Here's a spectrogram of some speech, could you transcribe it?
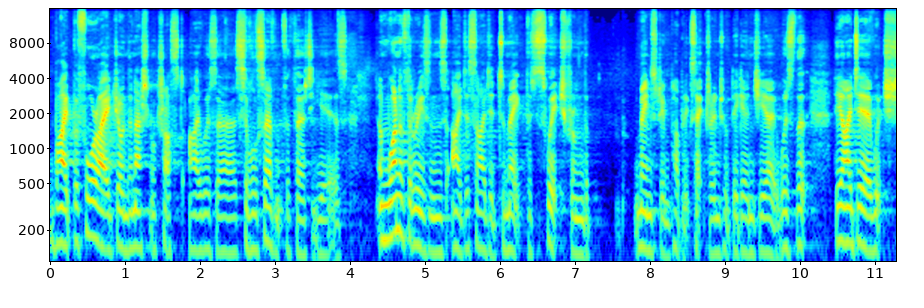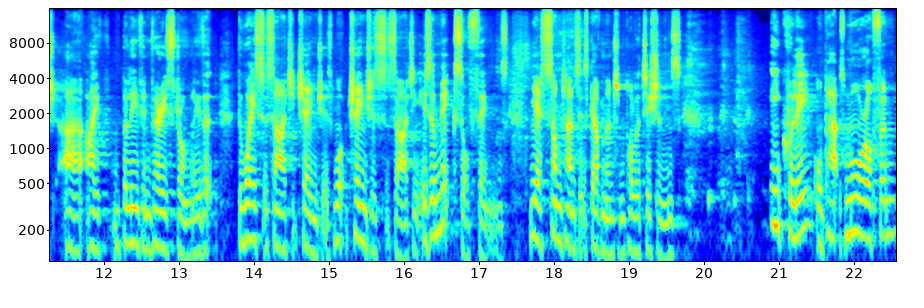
by, before I joined the National Trust, I was a civil servant for 30 years. And one of the reasons I decided to make the switch from the mainstream public sector into a big NGO was that the idea, which uh, I believe in very strongly, that the way society changes, what changes society, is a mix of things. Yes, sometimes it's government and politicians equally, or perhaps more often,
